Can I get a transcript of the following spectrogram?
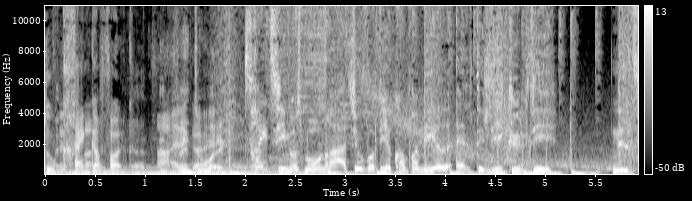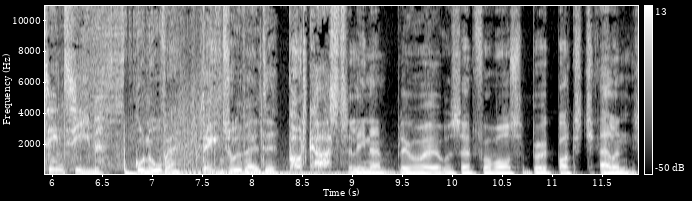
Du krænker folk. Nej, det duer ikke. Tre timers morgenradio, hvor vi har komprimeret alt det ligegyldige ned til en time. Gonova, dagens udvalgte podcast. Selena blev øh, udsat for vores Bird Box Challenge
